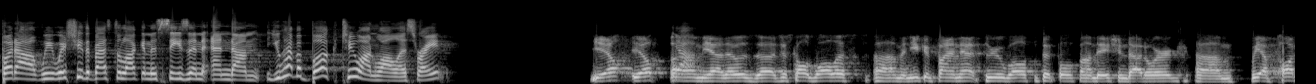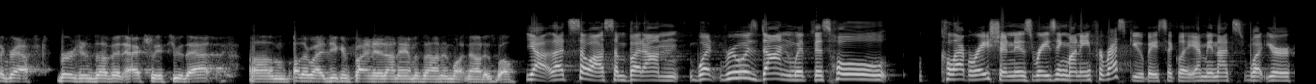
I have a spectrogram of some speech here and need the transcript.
But uh, we wish you the best of luck in this season. And um, you have a book too on Wallace, right? Yep, yep. Yeah, um, yeah that was uh, just called Wallace. Um, and you can find that through WallacePitbullFoundation.org. Um, we have autographed versions of it actually through that. Um, otherwise, you can find it on Amazon and whatnot as well. Yeah, that's so awesome. But um, what Roo has done with this whole collaboration is raising money for rescue basically. I mean that's what you're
